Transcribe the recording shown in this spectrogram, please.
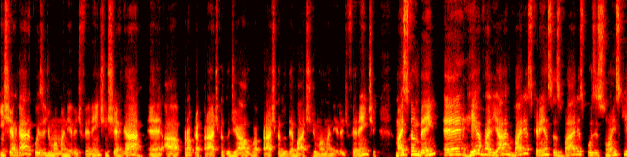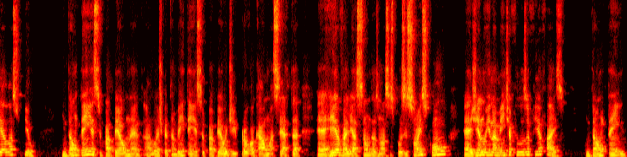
enxergar a coisa de uma maneira diferente, enxergar é, a própria prática do diálogo, a prática do debate de uma maneira diferente, mas também é, reavaliar várias crenças, várias posições que ela assumiu. Então, tem esse papel, né, a lógica também tem esse papel de provocar uma certa é, reavaliação das nossas posições, como é, genuinamente a filosofia faz. Então, tem,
